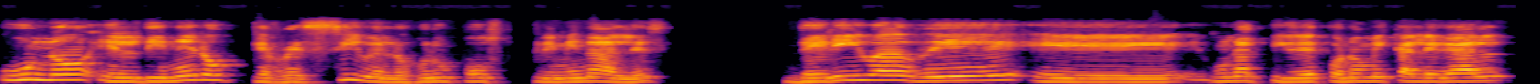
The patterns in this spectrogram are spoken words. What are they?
uno, el dinero que reciben los grupos criminales deriva de eh, una actividad económica legal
